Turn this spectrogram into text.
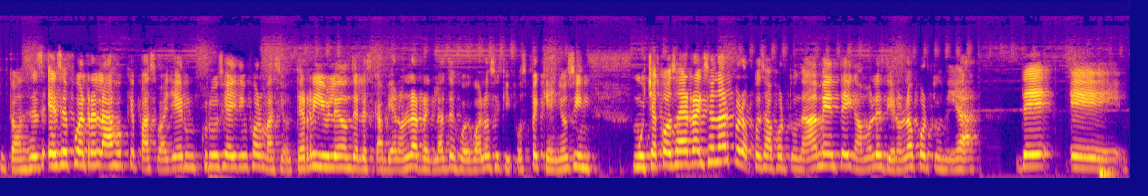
Entonces, ese fue el relajo que pasó ayer, un cruce ahí de información terrible, donde les cambiaron las reglas de juego a los equipos pequeños sin mucha cosa de reaccionar, pero pues afortunadamente, digamos, les dieron la oportunidad de, eh,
